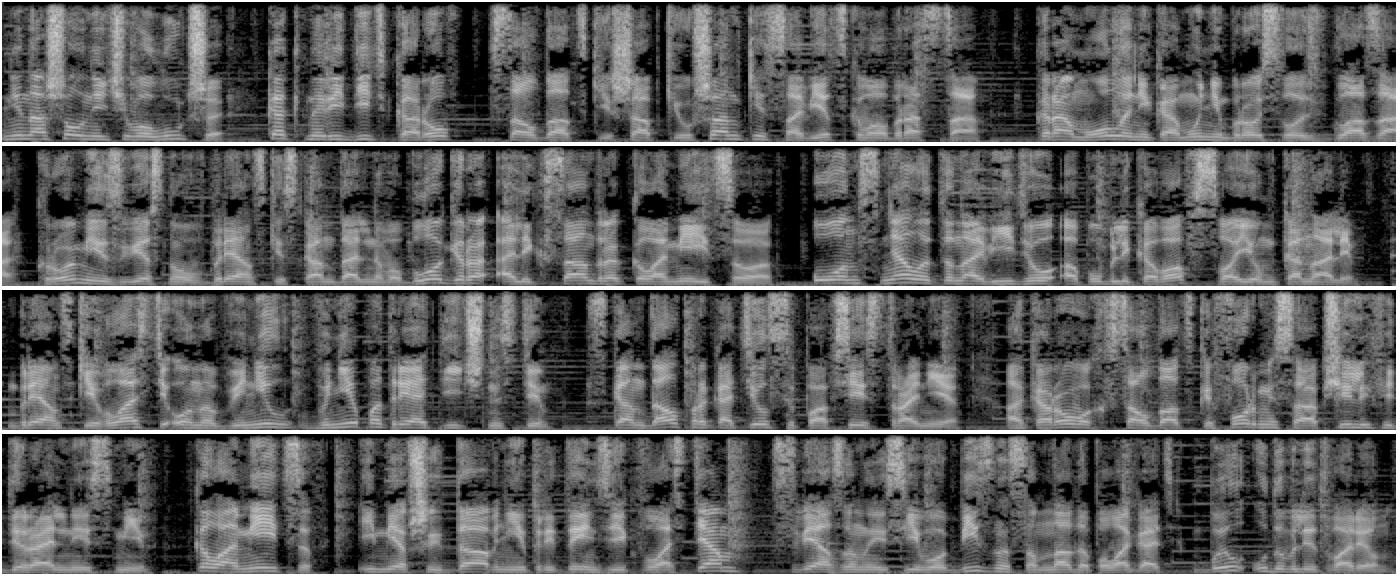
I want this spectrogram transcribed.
не нашел ничего лучше, как нарядить коров в солдатские шапки-ушанки советского образца. Крамола никому не бросилась в глаза, кроме известного в Брянске скандального блогера Александра Коломейцева. Он снял это на видео, опубликовав в своем канале. Брянские власти он обвинил в непатриотичности. Скандал прокатился по всей стране. О коровах в солдатской форме сообщили федеральные СМИ. Коломейцев, имевший давние претензии к властям, связанные с его бизнесом, надо полагать, был удовлетворен.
